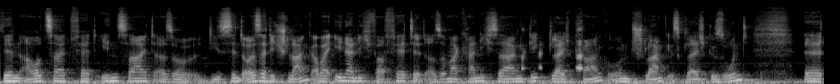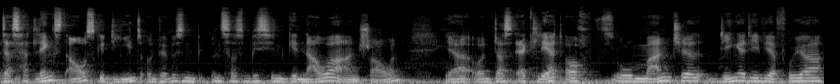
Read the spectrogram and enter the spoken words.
Thin Outside, Fat Inside. Also die sind äußerlich schlank, aber innerlich verfettet. Also man kann nicht sagen, dick gleich krank und schlank ist gleich gesund. Äh, das hat längst ausgedient und wir müssen uns das ein bisschen genauer anschauen. Ja, und das erklärt auch so manche Dinge, die wir früher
